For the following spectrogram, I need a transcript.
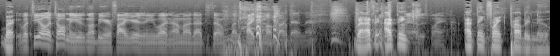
But But T.O. had told me he was going to be here five years, and he wasn't. I'm going to I'm gonna tighten him up about that, man. but I think I think Yeah, I'm just playing. I think Frank probably knew.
